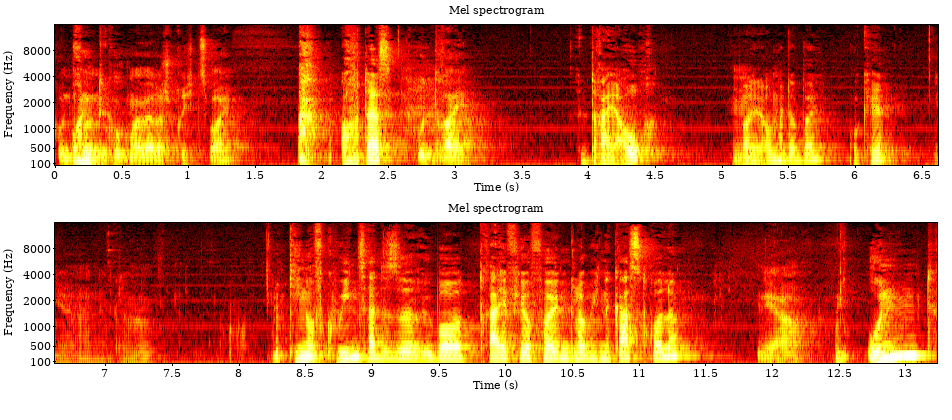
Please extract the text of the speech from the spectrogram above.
Und, Und- von, guck mal, wer da spricht, zwei. Auch das. Und drei. Drei auch. War die auch mit dabei? Okay. Ja, na klar. King of Queens hatte sie über drei, vier Folgen, glaube ich, eine Gastrolle. Ja. Und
